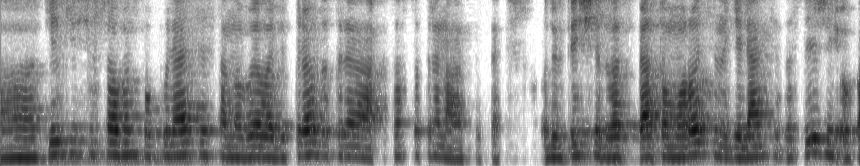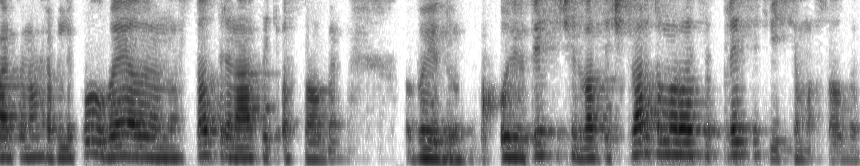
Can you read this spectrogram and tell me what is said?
Е, Кількість особин популяції становила від 3 до 13 до 113. У 2025 році на ділянці досліджень у парку на Грабнику виявлено 113 особин виду. У 2024 році 38 особин.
